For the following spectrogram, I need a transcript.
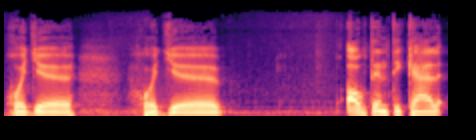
hogy, hogy autentikál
